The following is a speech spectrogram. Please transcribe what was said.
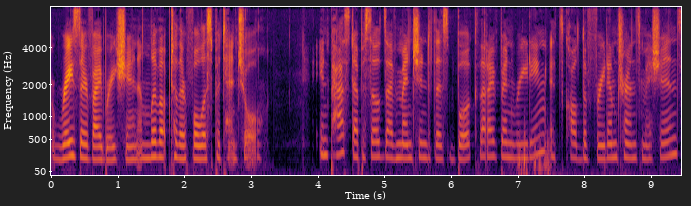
raise their vibration, and live up to their fullest potential. In past episodes, I've mentioned this book that I've been reading. It's called The Freedom Transmissions.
